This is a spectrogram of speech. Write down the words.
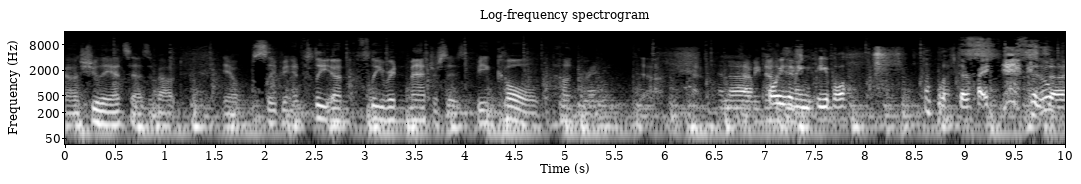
uh, Shu Lien says, about you know sleeping in flea on flea-ridden mattresses, being cold and hungry, uh, and uh, having none of these- poisoning people left and right because so uh,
